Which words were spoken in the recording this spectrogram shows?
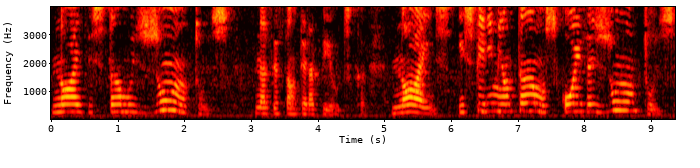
nós estamos juntos na sessão terapêutica. Nós experimentamos coisas juntos,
